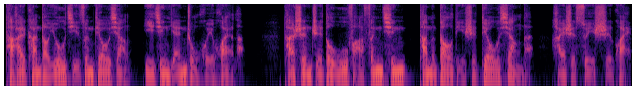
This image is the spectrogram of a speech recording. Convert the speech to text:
他还看到有几尊雕像已经严重毁坏了，他甚至都无法分清它们到底是雕像呢，还是碎石块。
